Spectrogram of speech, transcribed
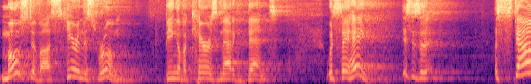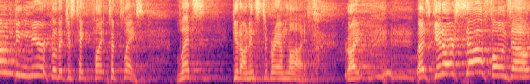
most of us here in this room, being of a charismatic bent, would say, hey, this is an astounding miracle that just took place. Let's get on Instagram Live, right? Let's get our cell phones out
